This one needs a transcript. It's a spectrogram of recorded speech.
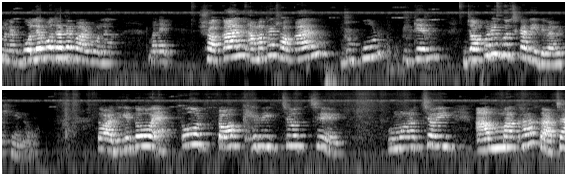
মানে বলে বোঝাতে পারব না। মানে সকাল, আমাকে সকাল, দুপুর, বিকেল, যখনই ফুচকা দিয়ে দেবে আমি খেয়ে নেব। তো আজকে তো এত টক খেতে ইচ্ছে হচ্ছে। মনে হচ্ছে ওই আম মাখা, কাঁচা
